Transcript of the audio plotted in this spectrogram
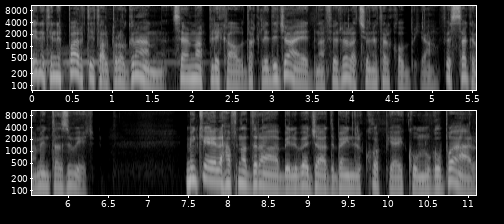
F'din it-tieni parti tal-programm ser napplikaw dak li diġa għedna fir-relazzjoni tal-koppja fis-sagrament ta' żwieġ. Minkejja li ħafna drabi l-weġad bejn il-koppja jkunu gubar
